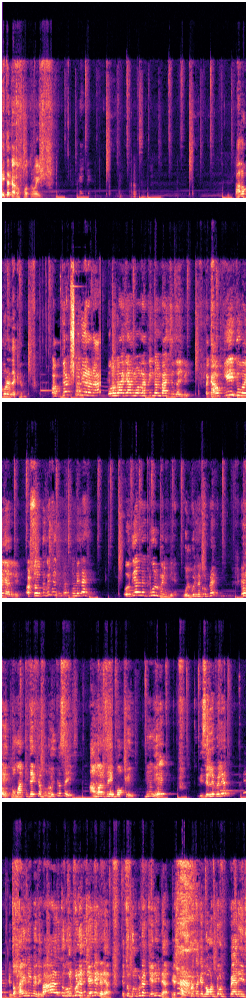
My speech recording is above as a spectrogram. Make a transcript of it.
এইটা কাগজপত্র এই। ভালো করে দেখেন। অবজেকশন ইউর অনার মোল্লা জ্ঞান মোল্লা কিন্তু আমি বাজ্যে যাইবে। কাউ কি দুবাই জানবে? আর সত্য কিছু তুমি দেখে ওদি না ভুল বুঝবে ভুল করবে এই তোমার কি দেখতে মনে হইতেছে? আমার যে মক্কেল এ নিচের লেভেলের এ তো হাই লেভেলের এ। তো বুলবুলের চেনেই না এ তো বুলবুলের চেনেই না এ সবসময় থাকে লন্ডন প্যারিস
